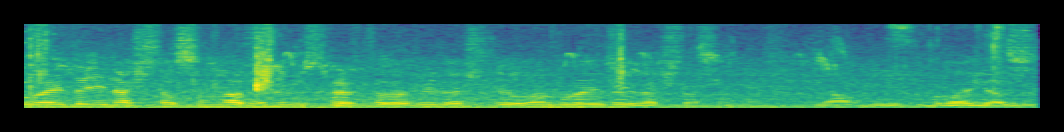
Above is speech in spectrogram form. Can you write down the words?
Burayı da ilaçlasınlar. Her tarafı ilaçlıyorlar. Burayı da ilaçlasın. Kolay gelsin.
